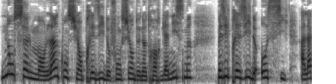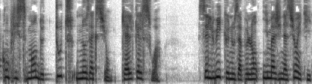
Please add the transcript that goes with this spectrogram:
Non seulement l'inconscient préside aux fonctions de notre organisme, mais il préside aussi à l'accomplissement de toutes nos actions, quelles qu'elles soient. C'est lui que nous appelons imagination et qui,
